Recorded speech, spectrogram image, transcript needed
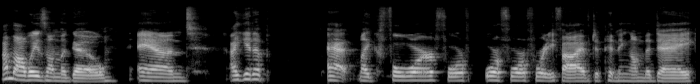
I'm always on the go and I get up at like 4 4 or 4:45 depending on the day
